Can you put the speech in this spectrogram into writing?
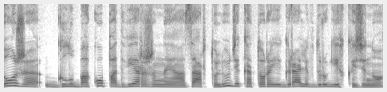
тоже глубоко подвержены азарту люди, которые играли в других казино.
